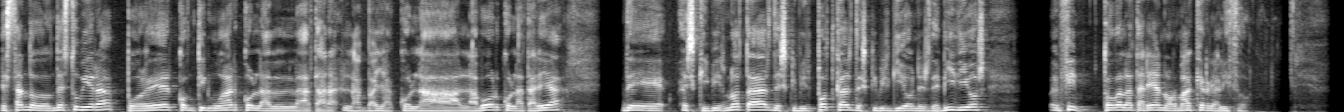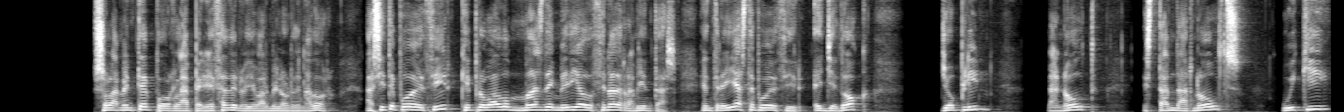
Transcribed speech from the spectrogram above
estando donde estuviera, poder continuar con la, vaya, con la labor, con la tarea de escribir notas, de escribir podcasts, de escribir guiones de vídeos, en fin, toda la tarea normal que realizo. Solamente por la pereza de no llevarme el ordenador. Así te puedo decir que he probado más de media docena de herramientas. Entre ellas te puedo decir EdgeDoc, Joplin, la Note, Standard Notes, Wiki,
